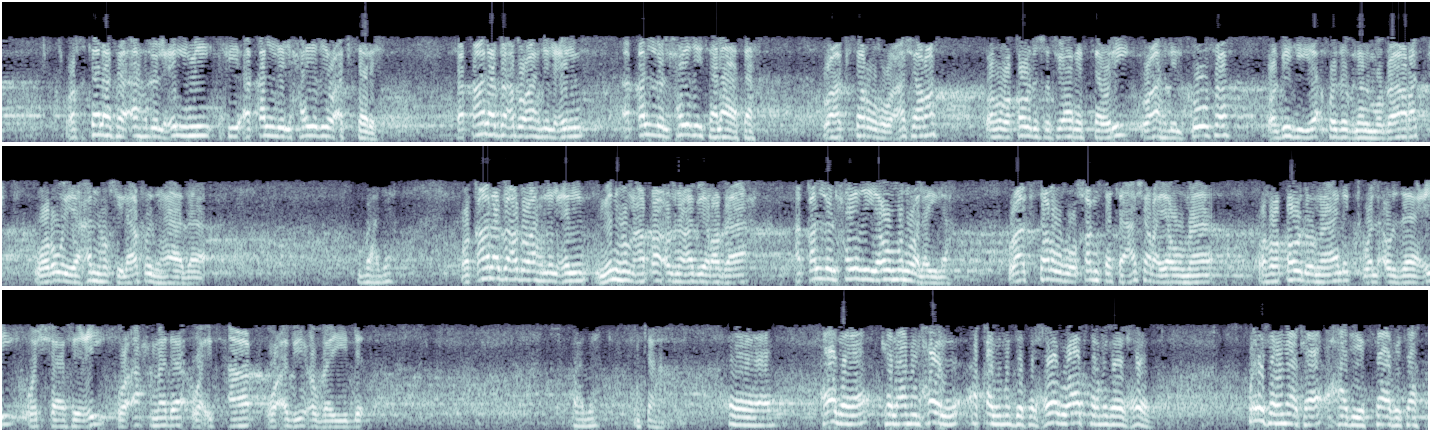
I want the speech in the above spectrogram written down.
واختلف أهل العلم في أقل الحيض وأكثره. فقال بعض أهل العلم أقل الحيض ثلاثة وأكثره عشرة وهو قول سفيان الثوري وأهل الكوفة وبه يأخذ ابن المبارك وروي عنه خلاف هذا. وبعده؟ وقال بعض أهل العلم منهم عطاء بن أبي رباح أقل الحيض يوم وليلة. وأكثره خمسة عشر يوما وهو قول مالك والأوزاعي والشافعي وأحمد وإسحاق وأبي عبيد. هذا. انتهى. آه هذا كلام حول أقل مدة الحيض وأكثر مدة الحيض وليس هناك أحاديث ثابتة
